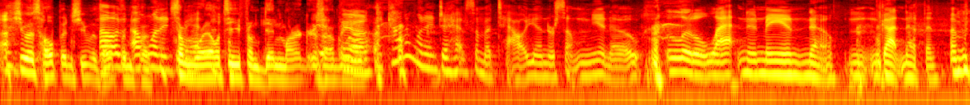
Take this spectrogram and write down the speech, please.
was, she was hoping she was I was- hoping I for wanted to some have- royalty from Denmark or something. Yeah. I kind of wanted to have some Italian or something, you know, a little Latin in me, and no, mm, got nothing. Um,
